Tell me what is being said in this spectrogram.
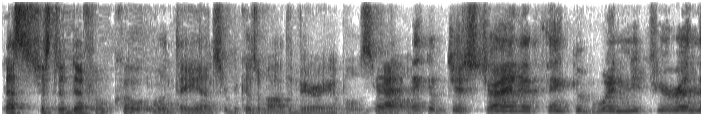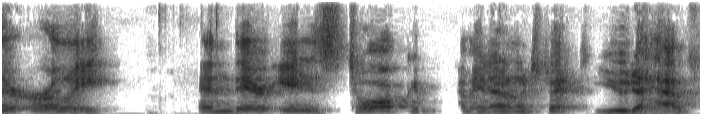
that's just a difficult one to answer because of all the variables. Yeah, I think I'm just trying to think of when, if you're in there early and there is talk, I mean, I don't expect you to have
